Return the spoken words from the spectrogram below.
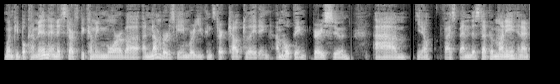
when people come in and it starts becoming more of a, a numbers game where you can start calculating. I'm hoping very soon. Um, you know, if I spend this type of money and I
